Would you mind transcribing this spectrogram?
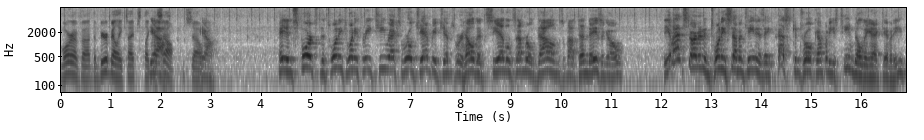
More of uh, the beer belly types like Yeah. myself. So, Yeah. Hey, in sports, the 2023 T Rex World Championships were held at Seattle's Emerald Downs about 10 days ago. The event started in 2017 as a pest control company's team building activity.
